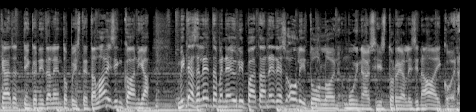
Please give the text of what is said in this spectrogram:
Käytettiinkö niitä lentopisteitä laisinkaan ja mitä se lentäminen ylipäätään edes oli tuolloin muinaishistoriallisina aikoina.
